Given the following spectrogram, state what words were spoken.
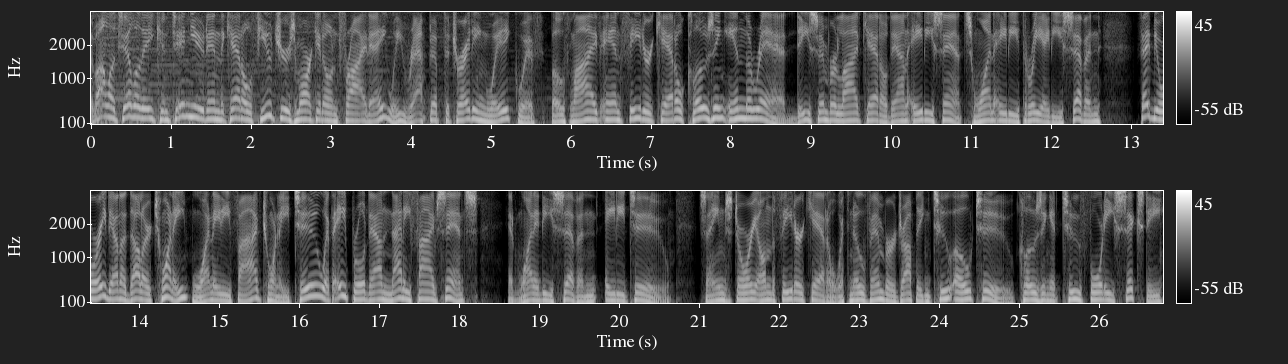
The volatility continued in the cattle futures market on Friday. We wrapped up the trading week with both live and feeder cattle closing in the red. December live cattle down 80 cents, 183.87. February down $1.20, 185.22, with April down 95 cents at 187.82. Same story on the feeder cattle with November dropping 202, closing at 240.60.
